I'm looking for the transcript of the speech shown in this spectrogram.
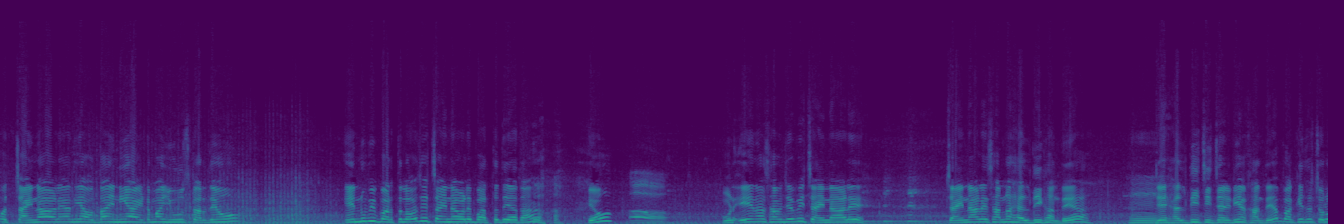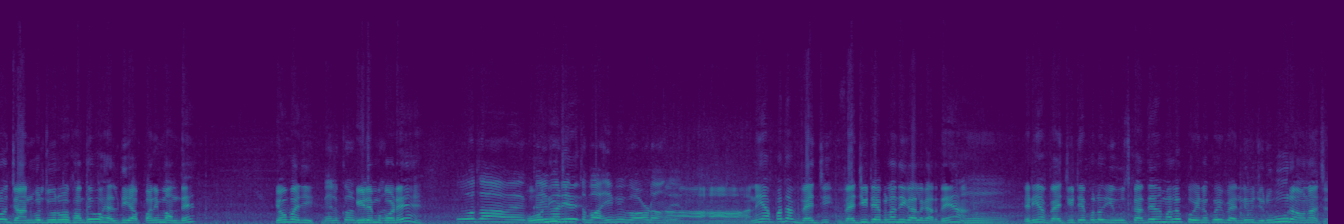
ਉਹ ਚਾਈਨਾ ਵਾਲਿਆਂ ਦੀਆਂ ਉਦਾਂ ਇੰਨੀਆਂ ਆਈਟਮਾਂ ਯੂਜ਼ ਕਰਦੇ ਹੋ ਇਹਨੂੰ ਵੀ ਵਰਤ ਲਓ ਜੇ ਚਾਈਨਾ ਵਾਲੇ ਵਰਤਦੇ ਆ ਤਾਂ। ਕਿਉਂ? ਆ ਹੁਣ ਇਹ ਨਾ ਸਮਝੋ ਵੀ ਚਾਈਨਾ ਵਾਲੇ ਚਾਈਨਾ ਵਾਲੇ ਸਾਨੂੰ ਹੈਲਦੀ ਖਾਂਦੇ ਆ। ਹੂੰ। ਜੇ ਹੈਲਦੀ ਚੀਜ਼ਾਂ ਜਿਹੜੀਆਂ ਖਾਂਦੇ ਆ ਬਾਕੀ ਤਾਂ ਚਲੋ ਜਾਨਵਰ ਜੂਨਵਰ ਖਾਂਦੇ ਉਹ ਹੈਲਦੀ ਆਪਾਂ ਨਹੀਂ ਮੰਨਦੇ। ਕਿਉਂ ਭਾਜੀ? ਕੀੜੇ। ਮਕੌੜੇ? ਉਹ ਤਾਂ ਕਈ ਨਹੀਂ ਵਾਰੀ ਜੇ- ਤਬਾਹੀ ਵੀ ਬਹੁਤ ਆਉਂਦੇ ਹਾਂ। ਹਾਂ ਨਹੀਂ ਆਪਾਂ ਤਾਂ ਵੈਜੀ ਵੈਜੀਟੇਬਲਾਂ ਦੀ ਗੱਲ ਕਰਦੇ ਆ ਜਿਹੜੀਆਂ ਵੈਜੀਟੇਬਲ ਉਹ ਯੂਜ਼ ਕਰਦੇ ਆ ਮਤਲਬ ਕੋਈ ਨਾ ਕੋਈ ਵੈਲਿਊ ਜ਼ਰੂਰ ਆ ਉਹਨਾਂ 'ਚ।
